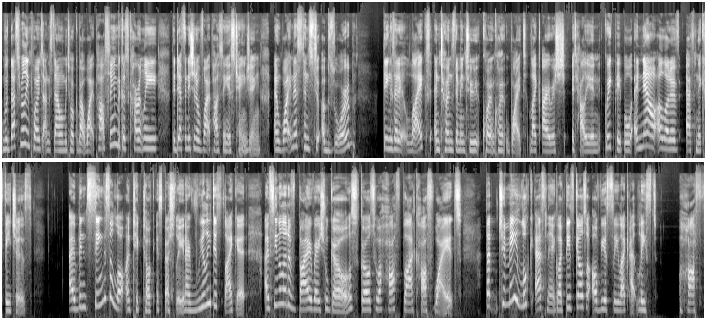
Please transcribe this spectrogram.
that's really important to understand when we talk about white passing because currently the definition of white passing is changing. And whiteness tends to absorb things that it likes and turns them into quote unquote white, like Irish, Italian, Greek people, and now a lot of ethnic features. I've been seeing this a lot on TikTok, especially, and I really dislike it. I've seen a lot of biracial girls, girls who are half black, half white, that to me look ethnic. Like these girls are obviously like at least half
